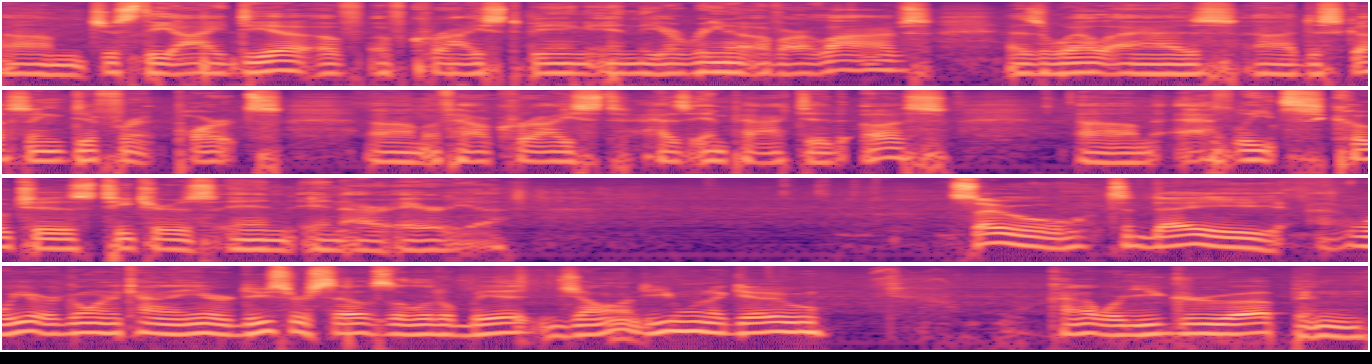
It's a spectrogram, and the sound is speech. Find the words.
um, just the idea of, of Christ being in the arena of our lives, as well as uh, discussing different parts um, of how Christ has impacted us, um, athletes, coaches, teachers in, in our area. So today we are going to kind of introduce ourselves a little bit. John, do you want to go kind of where you grew up and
